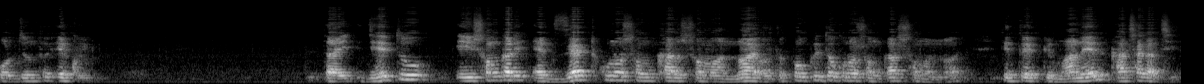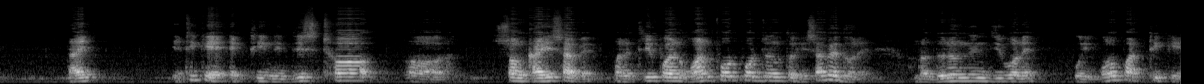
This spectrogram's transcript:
পর্যন্ত একই। তাই যেহেতু এই সংখ্যাটি একজ্যাক্ট কোনো সংখ্যার সমান নয়, অর্থাৎ প্রকৃত কোনো সংখ্যার সমান নয় কিন্তু একটি মানের কাছাকাছি। তাই এটিকে একটি নির্দিষ্ট সংখ্যা হিসাবে মানে থ্রি পয়েন্ট ওয়ান ফোর পর্যন্ত হিসাবে ধরে আমরা দৈনন্দিন জীবনে ওই অনুপাতটিকে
